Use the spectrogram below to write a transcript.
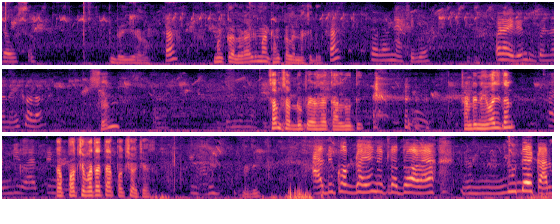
જવું છું? જઈએ હેડો હા? મેં કલર આલી માં કલર નાખી દઉં હા? કલર નાખી દો. પણ આઈ આઈરન દુકાનમાં નહીં કલર સમ સમ સડ્ડું પહેરશે કાલનું તી? ઠંડી નહીં વાજી તને? તાર પક્ષ બતા તાર પક્ષ અત્યારે નથી? આજે કોક ગઈ ને એટલે દોડા. દૂધે કાળ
